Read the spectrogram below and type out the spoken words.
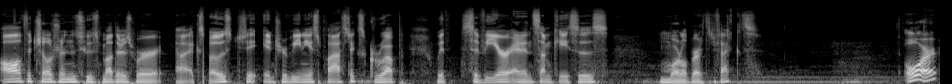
all of the children whose mothers were uh, exposed to intravenous plastics grew up with severe and, in some cases, mortal birth defects. Or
